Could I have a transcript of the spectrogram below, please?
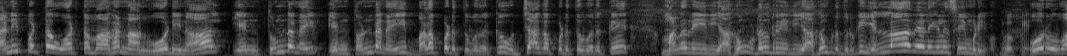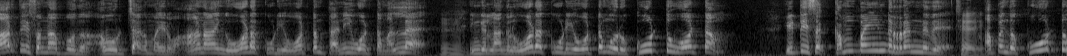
தனிப்பட்ட ஓட்டமாக நான் ஓடினால் என் துண்டனை என் தொண்டனை பலப்படுத்துவதற்கு உற்சாகப்படுத்துவதற்கு மன ரீதியாகவும் உடல் ரீதியாகவும் எல்லா வேலைகளும் செய்ய முடியும். ஒரு வார்த்தை சொன்னா போதும் அவன் உற்சாகமாயிருவான். ஆனா இங்க ஓடக்கூடிய ஓட்டம் தனி ஓட்டம் அல்ல. இங்க நாங்கள் ஓடக்கூடிய ஓட்டம் ஒரு கூட்டு ஓட்டம். It is a combined run இது. அப்ப இந்த கூட்டு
